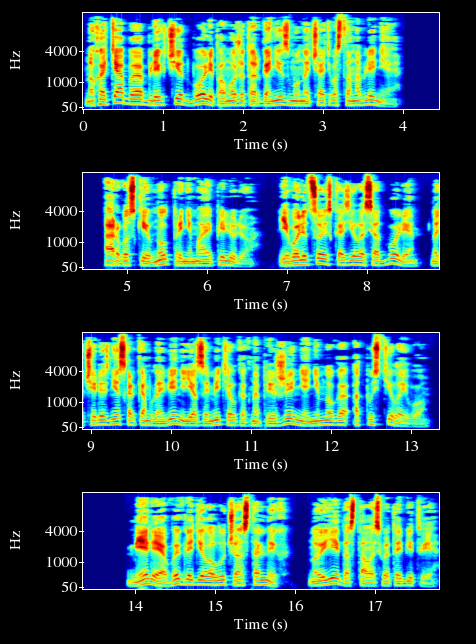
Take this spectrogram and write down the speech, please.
«но хотя бы облегчит боль и поможет организму начать восстановление». Аргус кивнул, принимая пилюлю. Его лицо исказилось от боли, но через несколько мгновений я заметил, как напряжение немного отпустило его. Мелия выглядела лучше остальных, но и ей досталось в этой битве.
